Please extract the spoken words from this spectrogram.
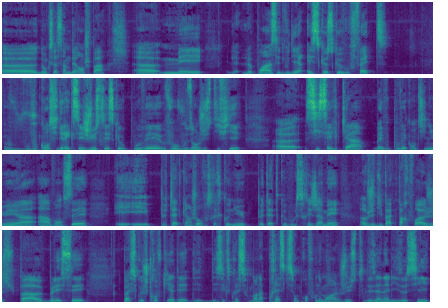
Euh, donc ça, ça me dérange pas. Euh, mais le, point, c'est de vous dire, est-ce que ce que vous faites, vous considérez que c'est juste Est-ce que vous pouvez, vous, vous en justifier? Euh, Si c'est le cas, ben, vous pouvez continuer à avancer. Et, peut-être qu'un jour vous serez reconnu, peut-être que vous le serez jamais. Alors je dis pas que parfois je suis pas euh, blessé parce que je trouve qu'il y a des expressions dans la presse qui sont profondément injustes, des analyses aussi.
